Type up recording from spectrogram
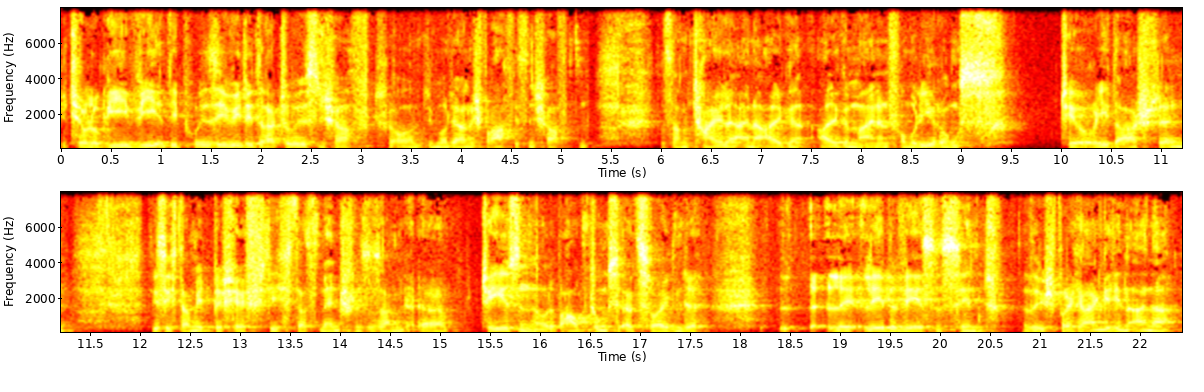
die Theologie wie die Poesie, wie Literaturwissenschaft und die moderne Sprachwissenschaften sozusagen Teile einer allgemeinen Formulierungstheorie darstellen, die sich damit beschäftigt, dass Menschen sozusagen äh, Thesen oder behauptungserzeugende Le Lebewesen sind. Also ich spreche eigentlich in einer,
